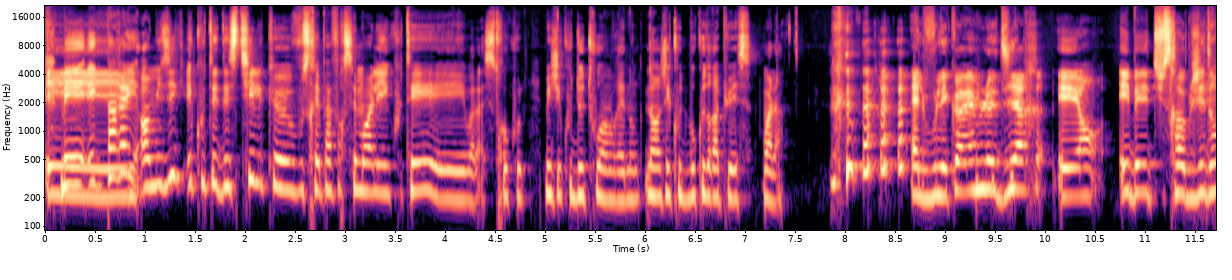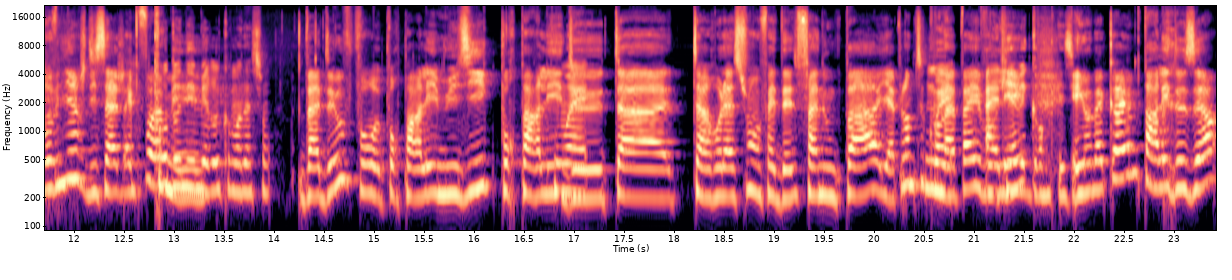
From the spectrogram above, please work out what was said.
Et... Mais et pareil, en musique, écoutez des styles que vous serez pas forcément allé écouter et voilà, c'est trop cool. Mais j'écoute de tout en vrai, donc non, j'écoute beaucoup de rap US. Voilà. Elle voulait quand même le dire, et, en... et ben, tu seras obligé de revenir, je dis ça à chaque fois. Pour mais- donner mes recommandations. Bah de ouf pour, pour parler musique, pour parler de ta, ta relation en fait d'être fan ou pas. Il y a plein de trucs qu'on n'a pas évoqués. Allez, avec grand plaisir. Et on a quand même parlé deux heures.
